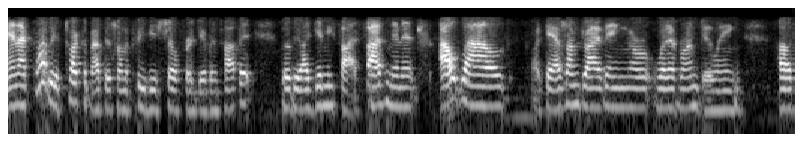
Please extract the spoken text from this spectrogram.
and I probably have talked about this on a previous show for a different topic. But It'll be like give me five five minutes out loud, like as I'm driving or whatever I'm doing, of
